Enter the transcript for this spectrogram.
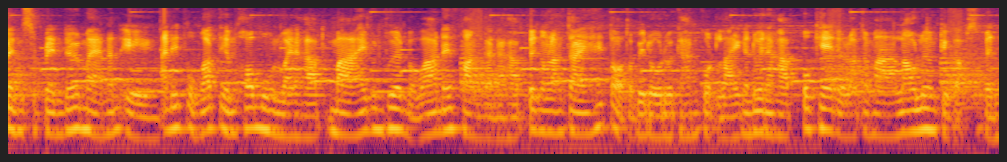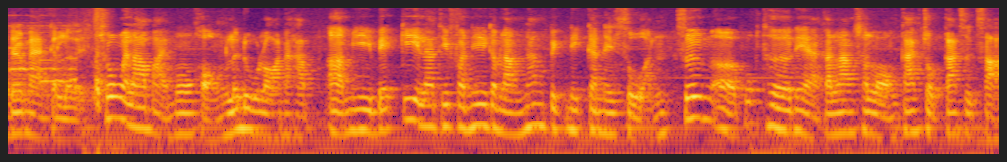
เป็น Spender Man นั่นเอง อันนี้ผมก็เตรียมข้อมูลไว้นะครับ มาให้เพื่อนๆแบบว่าได้ฟังกันนะครับ เป็นกำลังใจให้ต่อตอปิโดโดยการกดไลค์กันด้วยนะครับ โอเค เดี๋ยวเราจะมาเล่าเรื่องเกี่ยวกับ Spender Man กันเลย ช่วงเวลาบ่ายโมงของฤดูร้อนนะครับมีเบกกี้และทิฟฟานี่กำลังนั่งปิกนิกกันในสวน ซึ่งพวกเธอเนี่ยกำลังฉลองการจบการศึกษา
